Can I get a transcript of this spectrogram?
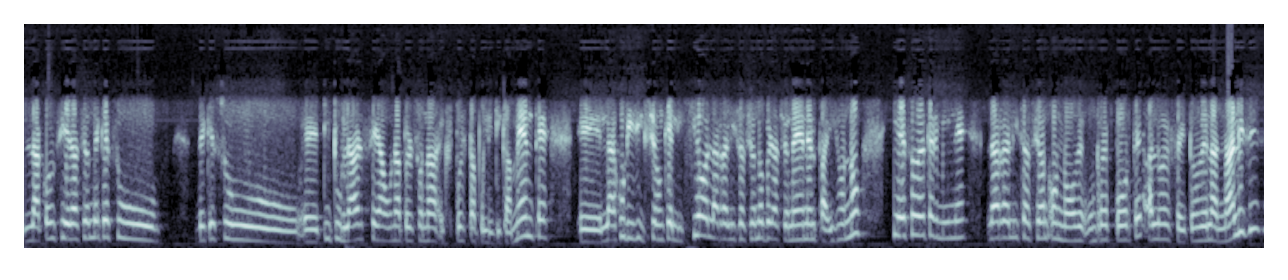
la consideración de que su de que su eh, titular sea una persona expuesta políticamente, eh, la jurisdicción que eligió, la realización de operaciones en el país o no, y eso determine la realización o no de un reporte a los efectos del análisis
